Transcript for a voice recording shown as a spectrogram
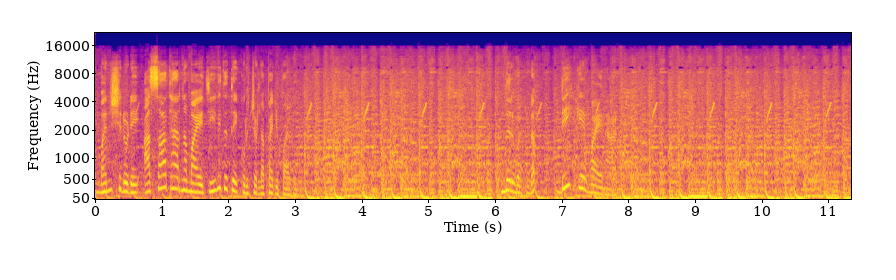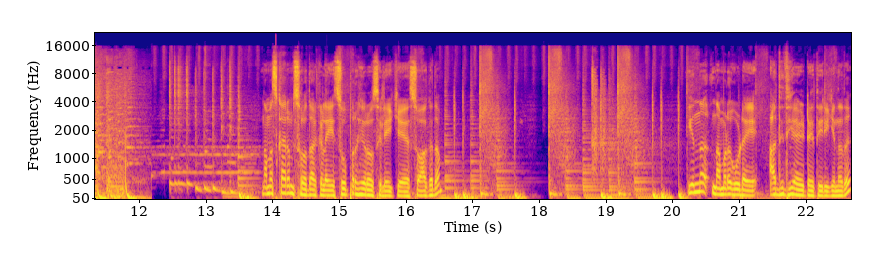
മനുഷ്യരുടെ അസാധാരണമായ ജീവിതത്തെക്കുറിച്ചുള്ള പരിപാടി. നിർവഹണം ഡി കെ വയനാട്. നമസ്കാരം ശ്രോതാക്കളെ സൂപ്പർ ഹീറോസിലേക്ക് സ്വാഗതം. ഇന്ന് നമ്മുടെ കൂടെ അതിഥിയായിട്ട് എത്തിയിരിക്കുന്നത്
